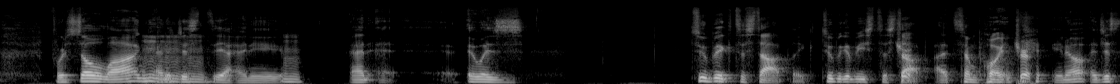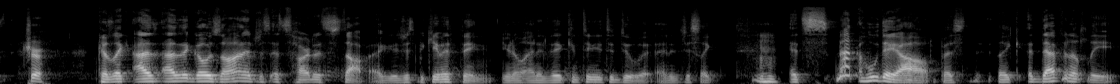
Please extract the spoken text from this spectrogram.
for so long, and it just yeah, and he, Mhm. and uh, it was too big to stop, like too big a beast to stop at some point. Sure. you know, it just Sure. Because like as as it goes on, it just it's hard to stop. Like, it just became a thing, you know, and they continue to do it, and it's just like mm-hmm. it's not who they are, but like it definitely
